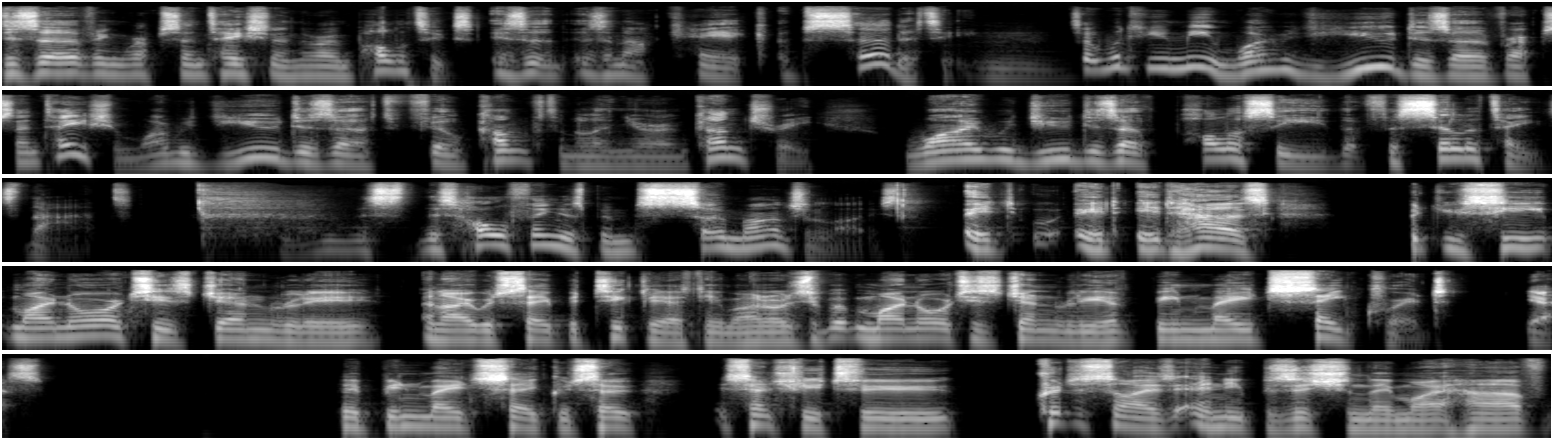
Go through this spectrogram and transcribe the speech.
deserving representation in their own politics is, a, is an archaic absurdity. So, what do you mean? Why would you deserve representation? Why would you deserve to feel comfortable in your own country? Why would you deserve policy that facilitates that? This this whole thing has been so marginalized. It it it has, but you see, minorities generally, and I would say particularly ethnic minorities, but minorities generally have been made sacred. Yes. They've been made sacred. So essentially, to criticize any position they might have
